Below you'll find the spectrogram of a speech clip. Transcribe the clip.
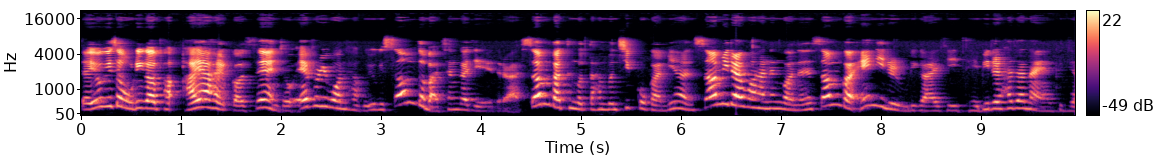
자, 여기서 우리가 봐, 봐야 할 것은 저 everyone하고 여기 some도 마찬가지예요, 얘들아. some 같은 것도 한번 짚고 가면 some이라고 하는 거는 some과 any를 우리가 알지 대비를 하잖아요. 그죠?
